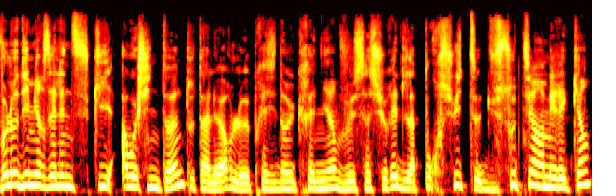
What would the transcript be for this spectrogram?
Volodymyr Zelensky à Washington, tout à l'heure, le président ukrainien veut s'assurer de la poursuite du soutien américain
